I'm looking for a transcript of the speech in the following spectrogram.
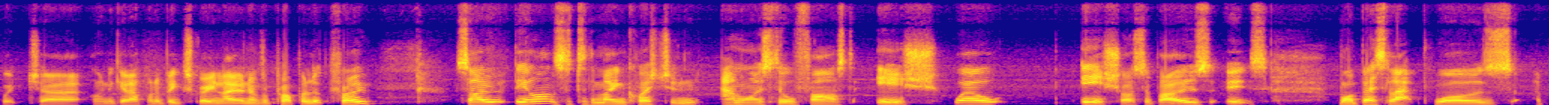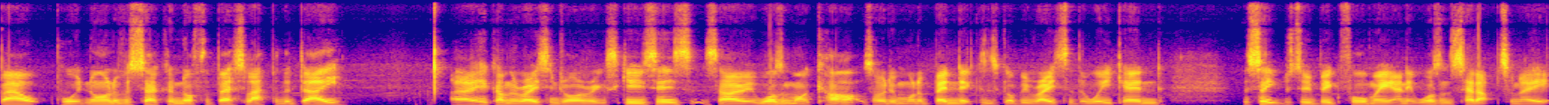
which uh, I'm going to get up on a big screen later and have a proper look through. So the answer to the main question, am I still fast-ish? Well, ish, I suppose. It's my best lap was about 0.9 of a second off the best lap of the day. Uh, here come the racing driver excuses. So it wasn't my kart, so I didn't want to bend it because it's got to be raced at the weekend. The seat was too big for me and it wasn't set up to me.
